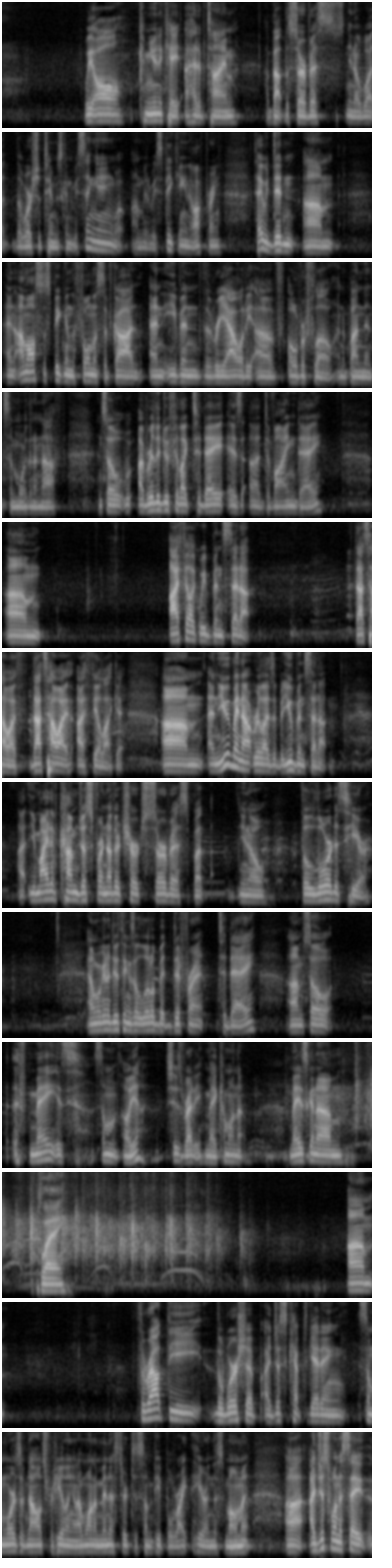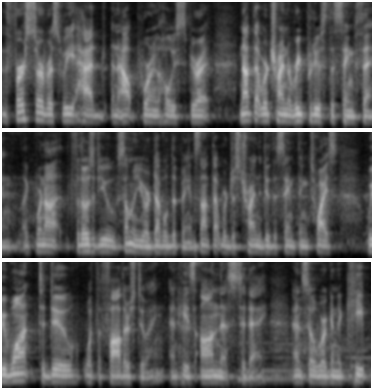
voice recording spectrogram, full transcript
we all communicate ahead of time about the service, you know, what the worship team is going to be singing, what I'm going to be speaking, the offering. Today we didn't, um, and I'm also speaking in the fullness of God and even the reality of overflow and abundance and more than enough. And so I really do feel like today is a divine day. Um, I feel like we've been set up. That's how I, that's how I, I feel like it. Um, and you may not realize it, but you've been set up. You might have come just for another church service, but you know, the Lord is here. And we're going to do things a little bit different today. Um, so if May is someone, oh yeah, she's ready. May, come on up. May's going to um, play. Um, throughout the, the worship, I just kept getting some words of knowledge for healing, and I want to minister to some people right here in this moment. Uh, I just want to say the first service, we had an outpouring of the Holy Spirit. Not that we're trying to reproduce the same thing. Like, we're not, for those of you, some of you are double dipping. It's not that we're just trying to do the same thing twice. We want to do what the Father's doing, and He's on this today. And so we're going to keep,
